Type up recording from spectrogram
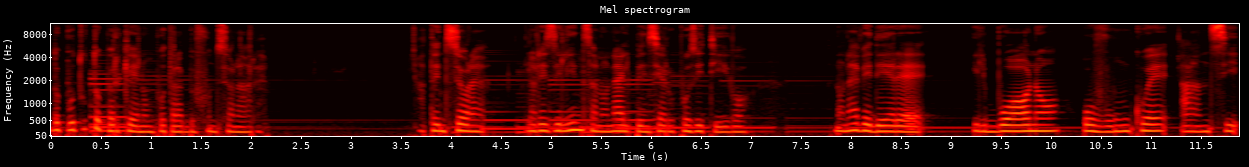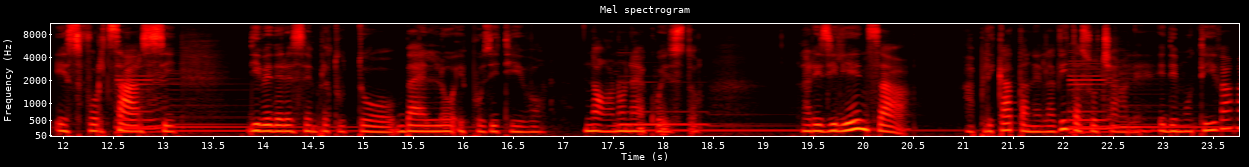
Dopotutto perché non potrebbe funzionare? Attenzione, la resilienza non è il pensiero positivo, non è vedere il buono ovunque, anzi, e sforzarsi di vedere sempre tutto bello e positivo. No, non è questo. La resilienza applicata nella vita sociale ed emotiva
